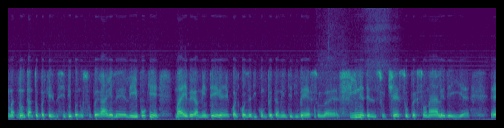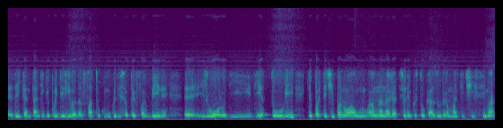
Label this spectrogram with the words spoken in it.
ma non tanto perché si debbano superare le, le, epoche, ma è veramente qualcosa di completamente diverso. La fine del successo personale dei, eh, dei cantanti che poi deriva dal fatto comunque di saper far bene eh, il ruolo di, di, attori che partecipano a, un, a, una narrazione, in questo caso drammaticissima.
